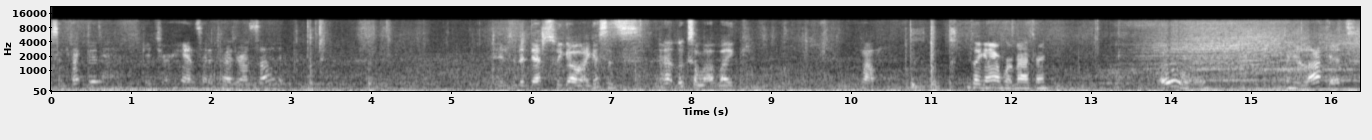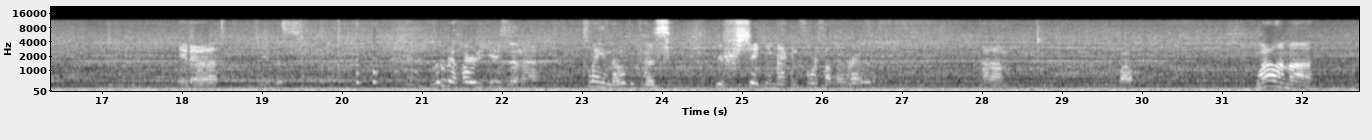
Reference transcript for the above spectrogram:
Disinfected. Get your hand sanitizer outside. Into the depths we go. I guess it's, that looks a lot like, well, it's like an airport bathroom. Oh, when you lock it, it uh, a little bit harder to use than a plane though because you're shaking back and forth on the road. Um, well, while I'm uh,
